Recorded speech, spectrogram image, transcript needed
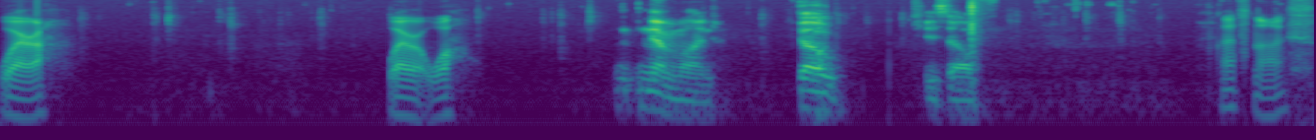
Where? at? Where at what? Never mind. Go to yourself. That's nice.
